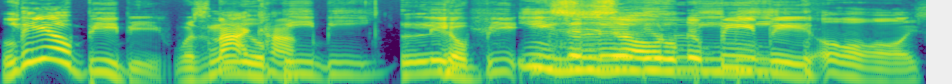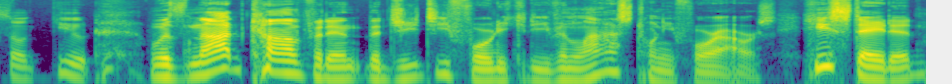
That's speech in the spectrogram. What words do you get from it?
Leo Beebe was not Leo com- Beebe. Leo Beebe. He's He's a little little Beebe. Beebe. Oh, he's so cute. Was not confident the GT40 could even last 24 hours. He stated,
